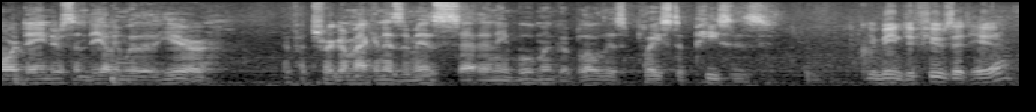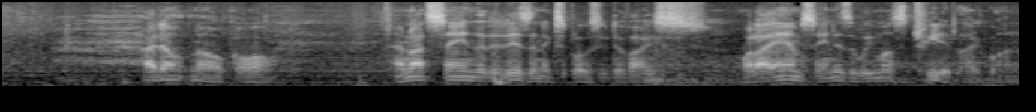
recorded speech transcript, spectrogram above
More dangerous than dealing with it here. If a trigger mechanism is set, any movement could blow this place to pieces. You mean defuse it here? I don't know, Paul. I'm not saying that it is an explosive device. What I am saying is that we must treat it like one.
